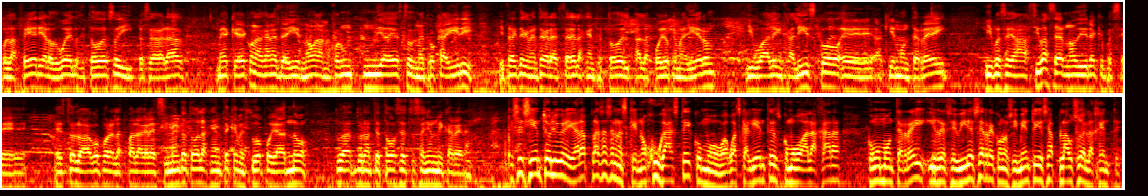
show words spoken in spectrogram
por la feria, los vuelos y todo eso, y pues la verdad me quedé con las ganas de ir, ¿no? A lo mejor un, un día de estos me toca ir y, y prácticamente agradecerle a la gente todo el al apoyo que me dieron, igual en Jalisco, eh, aquí en Monterrey, y pues eh, así va a ser, ¿no? Diré que pues eh, esto lo hago por el, para el agradecimiento a toda la gente que me estuvo apoyando dura- durante todos estos años en mi carrera. ¿Qué se siente, Oliver, llegar a plazas en las que no jugaste, como Aguascalientes, como Guadalajara, como Monterrey, y recibir ese reconocimiento y ese aplauso de la gente?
